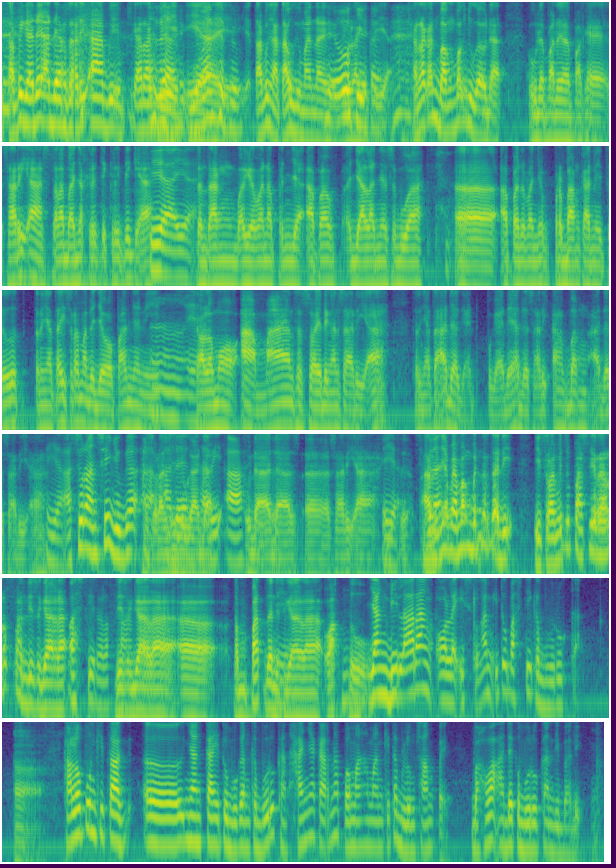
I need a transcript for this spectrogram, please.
Tapi gak ada yang syariah Bib, sekarang Bib. Iya, iya, iya. Tapi nggak tahu gimana ya, Oh, iya. gitu ya. Karena kan bank-bank juga udah udah pada pakai syariah setelah banyak kritik-kritik ya Iya, iya. tentang bagaimana penja apa jalannya sebuah eh, apa namanya perbankan itu ternyata Islam ada jawabannya nih. Ah, iya. Kalau mau aman sesuai dengan syariah, ternyata ada kan pegadaian ada syariah, bank ada syariah. Iya, asuransi juga uh, Asuransi ada juga yang ada, syariah. udah gitu. ada eh, syariah Iya, gitu. sebenarnya- Artinya memang benar tadi Islam itu pasti relevan di segala pasti relevan. di segala eh, tempat dan di Iya. segala waktu. Yang dilarang oleh Islam itu pasti keburukan. Ah, Kalaupun kita eh, nyangka itu bukan keburukan, hanya karena pemahaman kita belum sampai bahwa ada keburukan di baliknya.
